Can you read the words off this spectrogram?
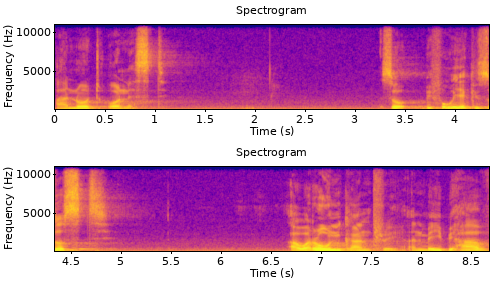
are not honest. So before we exhaust our own country and maybe have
